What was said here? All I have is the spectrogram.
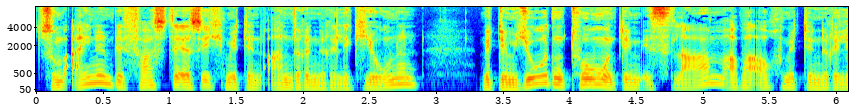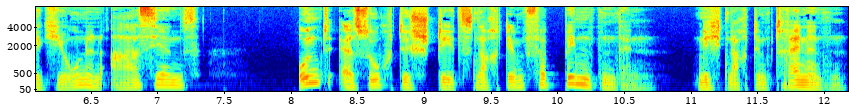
Zum einen befasste er sich mit den anderen Religionen, mit dem Judentum und dem Islam, aber auch mit den Religionen Asiens, und er suchte stets nach dem Verbindenden, nicht nach dem Trennenden.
